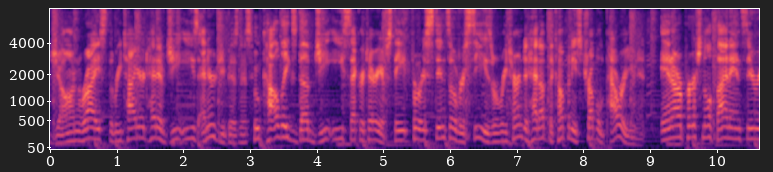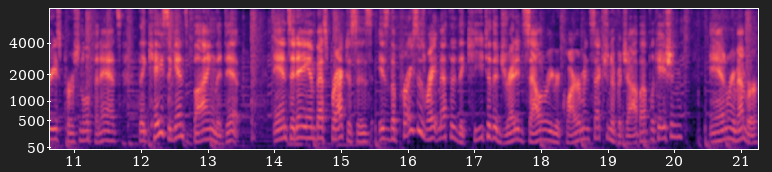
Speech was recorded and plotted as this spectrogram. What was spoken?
John Rice, the retired head of GE's energy business, who colleagues dubbed GE Secretary of State for his stints overseas, will return to head up the company's troubled power unit. In our personal finance series, Personal Finance, the case against buying the dip. And today in Best Practices, is the Price is Right method the key to the dreaded salary requirement section of a job application? And remember,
